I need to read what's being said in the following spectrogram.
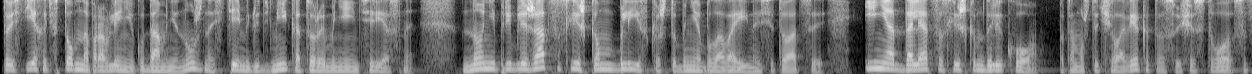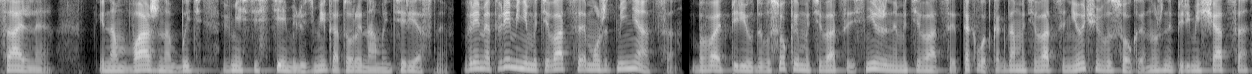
То есть ехать в том направлении, куда мне нужно, с теми людьми, которые мне интересны. Но не приближаться слишком близко, чтобы не было аварийной ситуации. И не отдаляться слишком далеко, потому что человек — это существо социальное — и нам важно быть вместе с теми людьми, которые нам интересны. Время от времени мотивация может меняться. Бывают периоды высокой мотивации, сниженной мотивации. Так вот, когда мотивация не очень высокая, нужно перемещаться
